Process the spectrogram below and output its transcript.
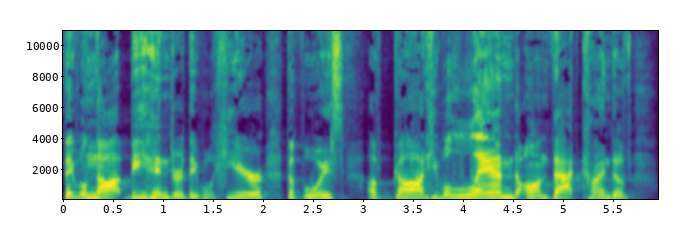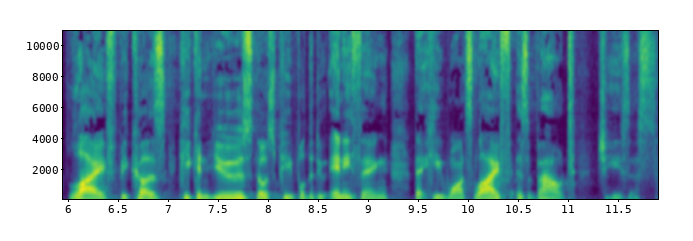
They will not be hindered. They will hear the voice of God. He will land on that kind of life because he can use those people to do anything that he wants. Life is about Jesus.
